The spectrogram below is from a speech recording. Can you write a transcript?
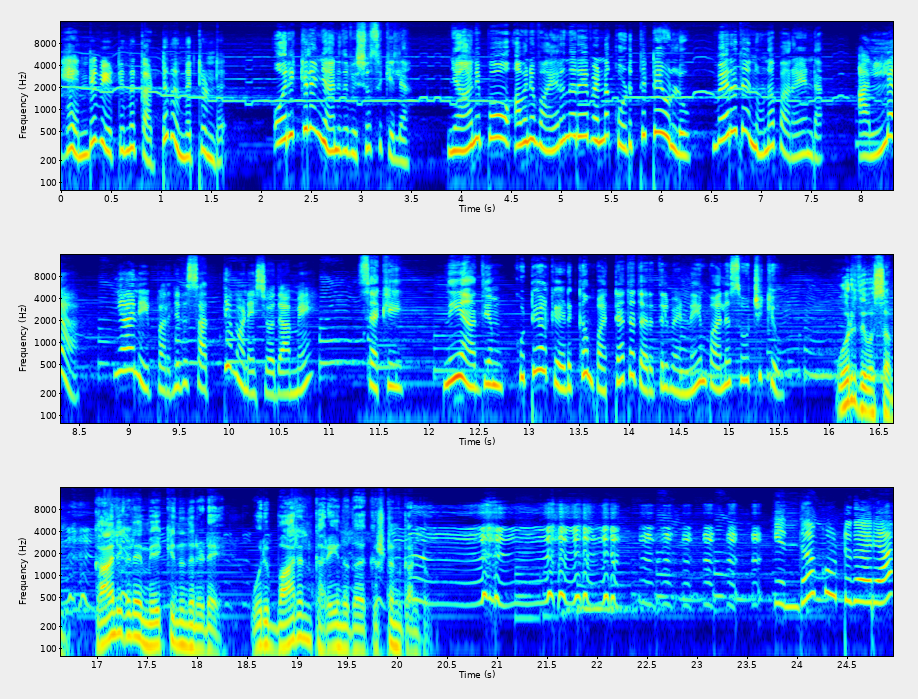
എന്റെ വീട്ടിൽ നിന്ന് കട്ടു നിന്നിട്ടുണ്ട്. ഒരിക്കലും ഞാനിത് വിശ്വസിക്കില്ല. ഞാനിപ്പോ അവന് വയറു നിറയെ വെണ്ണ കൊടുത്തിട്ടേ ഉള്ളൂ. വെറുതെ നുണ പറയണ്ട. അല്ല ഞാൻ ഈ പറഞ്ഞത് സത്യമാണ് യശോദാമ്മേ സഖി നീ ആദ്യം കുട്ടികൾക്ക് എടുക്കാൻ പറ്റാത്ത തരത്തിൽ വെണ്ണയും പാലും സൂക്ഷിക്കൂ. ഒരു ദിവസം കാലികളെ മേയ്ക്കുന്നതിനിടെ ഒരു ബാലൻ കരയുന്നത് കൃഷ്ണൻ കണ്ടു. എന്താ കൂട്ടുകാരാ?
